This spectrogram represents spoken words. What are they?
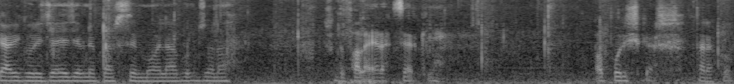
গাড়ি ঘুরে যায় যেমনি পারছে, ময়লা আবর্জনা শুধু ফালায় রাখছে আর কি। অপরিষ্কার, তারা খুব।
